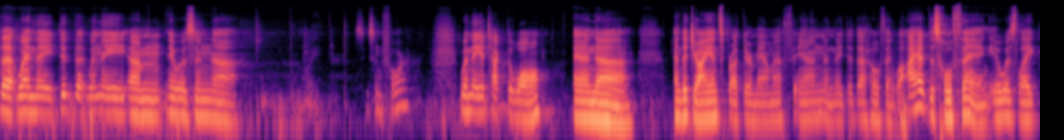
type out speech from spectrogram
that when they did that, when they, um, it was in uh, wait, season four, when they attacked the wall and uh, and the giants brought their mammoth in and they did that whole thing. Well, I had this whole thing. It was like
